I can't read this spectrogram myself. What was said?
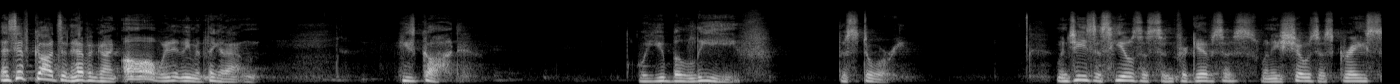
As if God's in heaven going, oh, we didn't even think of that. He's God. Will you believe the story? When Jesus heals us and forgives us, when he shows us grace,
